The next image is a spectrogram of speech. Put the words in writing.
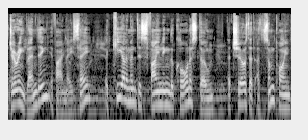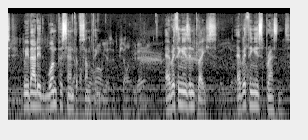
During blending, if I may say, a key element is finding the cornerstone that shows that at some point we've added 1% of something. Everything is in place, everything is present.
